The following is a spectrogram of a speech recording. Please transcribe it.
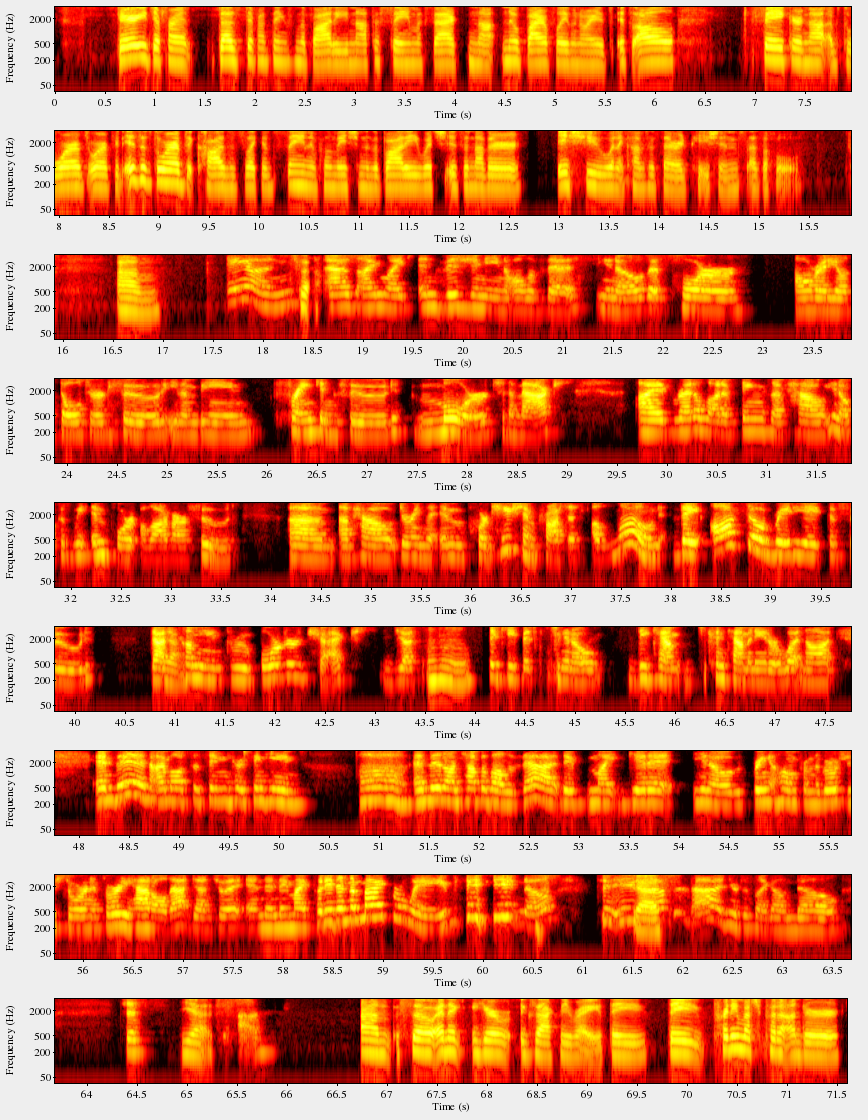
Very different, does different things in the body, not the same effect, not, no bioflavonoids. It's all fake or not absorbed, or if it is absorbed, it causes like insane inflammation in the body, which is another issue when it comes to thyroid patients as a whole. Um, and so, as I'm like envisioning all of this, you know, this poor, already adulterated food, even being franken food more to the max. I've read a lot of things of how, you know, because we import a lot of our food um, of how during the importation process alone, they also radiate the food that's yes. coming through border checks just mm-hmm. to keep it, you know, decam contaminate or whatnot. And then I'm also sitting here thinking, oh, and then on top of all of that, they might get it, you know, bring it home from the grocery store and it's already had all that done to it. And then they might put it in the microwave, you know, to eat yes. it after that. And you're just like, oh no just yes. uh, um so and it, you're exactly right. They they pretty much put it under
